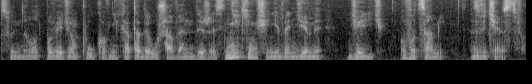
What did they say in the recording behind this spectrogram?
słynną odpowiedzią pułkownika Tadeusza Wendy, że z nikim się nie będziemy dzielić owocami zwycięstwa.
